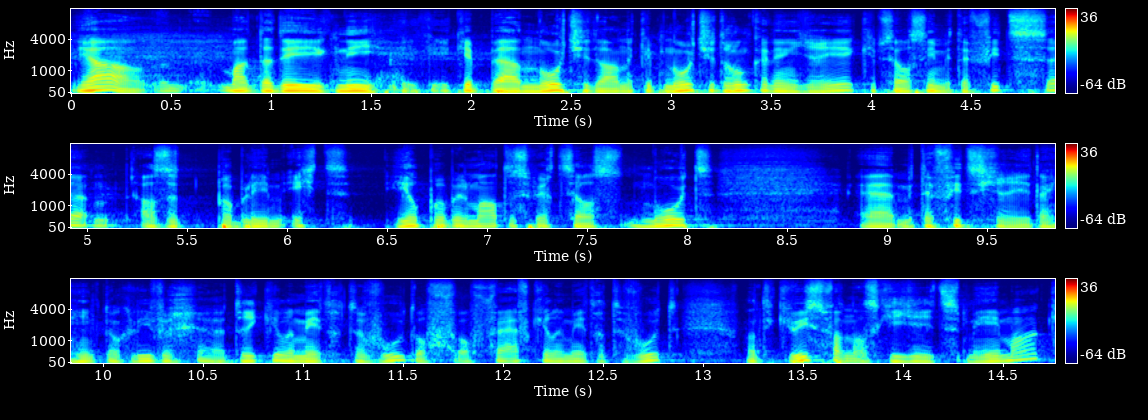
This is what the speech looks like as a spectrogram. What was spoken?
Ja, maar dat deed ik niet. Ik, ik heb dat nooit gedaan. Ik heb nooit gedronken en gereden. Ik heb zelfs niet met de fiets, eh, als het probleem echt heel problematisch werd, zelfs nooit uh, met de fiets gereden. Dan ging ik nog liever uh, drie kilometer te voet of, of, vijf kilometer te voet. Want ik wist van als ik hier iets meemaak,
